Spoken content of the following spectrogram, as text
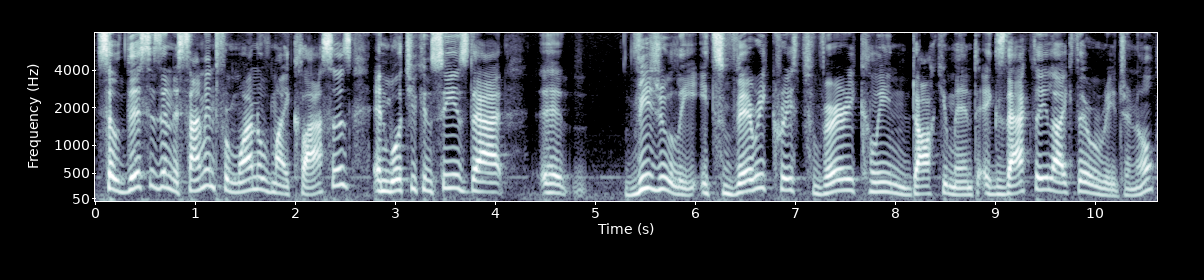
So this is an assignment from one of my classes and what you can see is that uh, visually it's very crisp, very clean document, exactly like the original.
